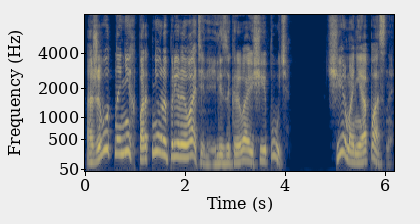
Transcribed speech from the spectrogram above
А живут на них партнеры-прерыватели или закрывающие путь. Чем они опасны?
